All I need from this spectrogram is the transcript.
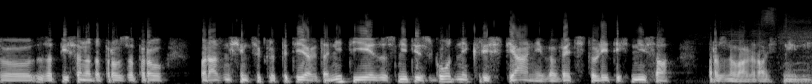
uh, zapisano, da pravzaprav v raznih enciklopedijah, da niti Jezus, niti zgodni kristijani v več stoletjih niso praznovali rojstnih dni.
